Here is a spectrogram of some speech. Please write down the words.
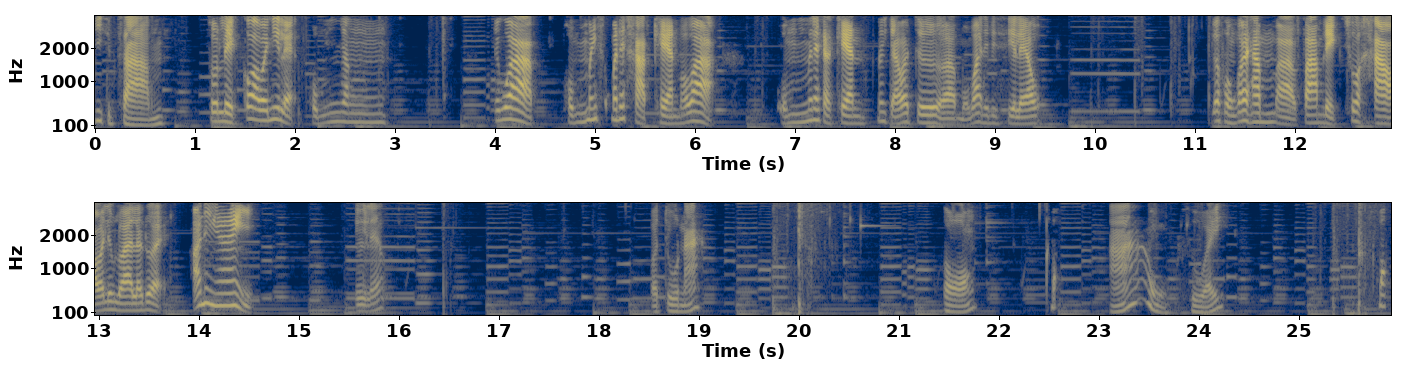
ยี่สิบสามส่วนเหล็กก็เอาไว้นี่แหละ ผมยังเรียกว่าผมไม่ไม่ได้ขาดแคลนเพราะว่า ผมไม่ได้ขาดแคลนเนื่องจากว่าเจอหมู่บ้าน NPC แล้ว แล้วผมก็ได้ทำฟาร์มเหล็กชั่วคราวไว้เรียบร้อยแล้วด้วยอ๋อนี่ไงเจอแล้วขอจูนนะสองป๊อกอ้าว สวยป๊อก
